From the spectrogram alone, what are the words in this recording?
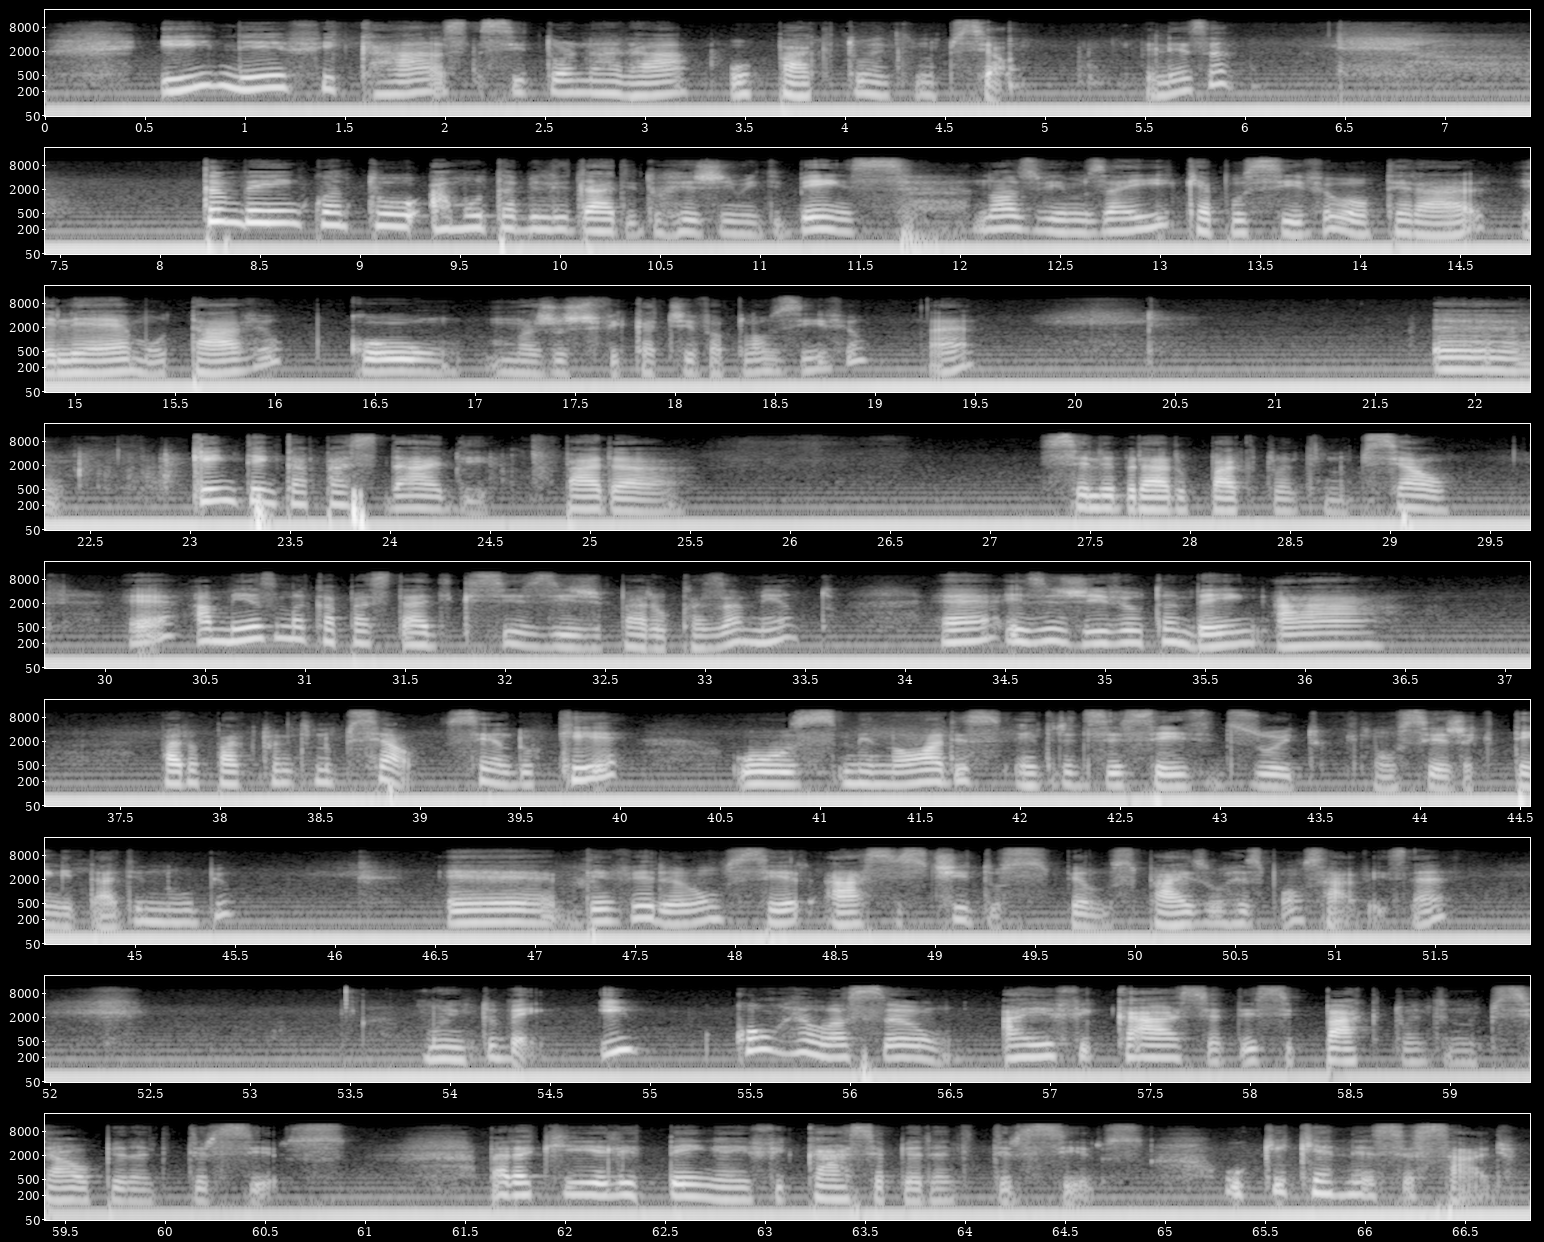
ineficaz se tornará o pacto nupcial. Beleza? Também quanto à mutabilidade do regime de bens, nós vimos aí que é possível alterar, ele é mutável com uma justificativa plausível, né? Uh, quem tem capacidade para celebrar o pacto antinupcial é a mesma capacidade que se exige para o casamento, é exigível também a para o pacto antinupcial, sendo que os menores entre 16 e 18, ou seja, que têm idade núbio, é, deverão ser assistidos pelos pais ou responsáveis, né? Muito bem. E com relação à eficácia desse pacto antinupcial perante terceiros? Para que ele tenha eficácia perante terceiros, o que, que é necessário?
